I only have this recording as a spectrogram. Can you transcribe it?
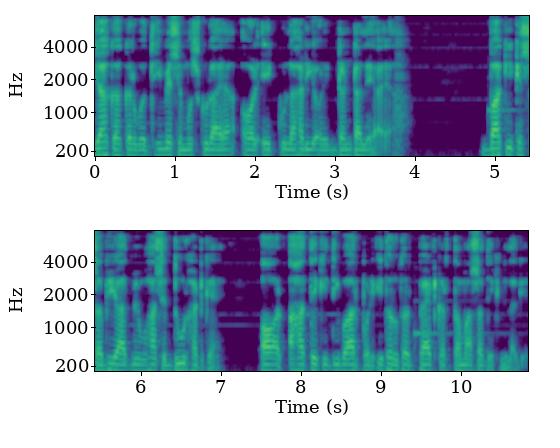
यह कहकर वह धीमे से मुस्कुराया और एक कुल्हाड़ी और एक डंडा ले आया। बाकी के सभी आदमी वहाँ से दूर हट गए। और अहाते की दीवार पर इधर उधर बैठकर तमाशा देखने लगे।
